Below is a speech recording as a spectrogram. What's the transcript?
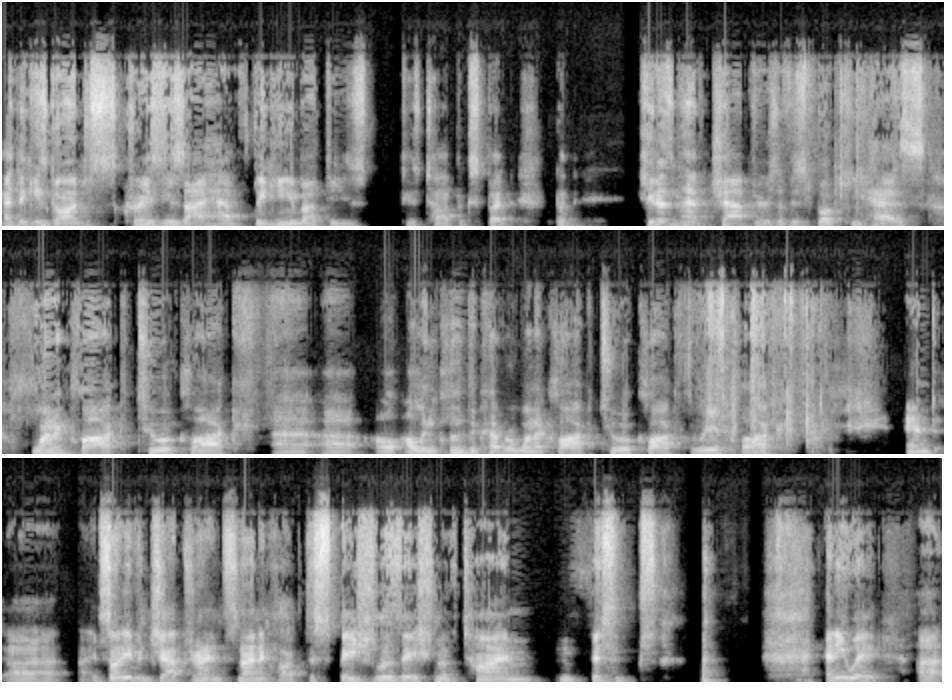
I think he's gone just as crazy as I have thinking about these these topics, but but he doesn't have chapters of his book. He has one o'clock, two o'clock. Uh, uh, I'll, I'll, include the cover: one o'clock, two o'clock, three o'clock, and uh, it's not even chapter nine. It's nine o'clock. The spatialization of time in physics. Anyway, uh,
